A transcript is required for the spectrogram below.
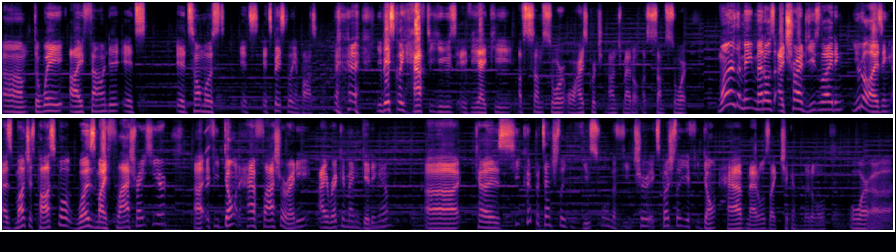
um, the way I found it, it's it's almost it's it's basically impossible. you basically have to use a VIP of some sort or high score challenge medal of some sort. One of the main medals I tried utilizing, utilizing as much as possible was my Flash right here. Uh, if you don't have Flash already, I recommend getting him. Because uh, he could potentially be useful in the future, especially if you don't have medals like Chicken Little or uh,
